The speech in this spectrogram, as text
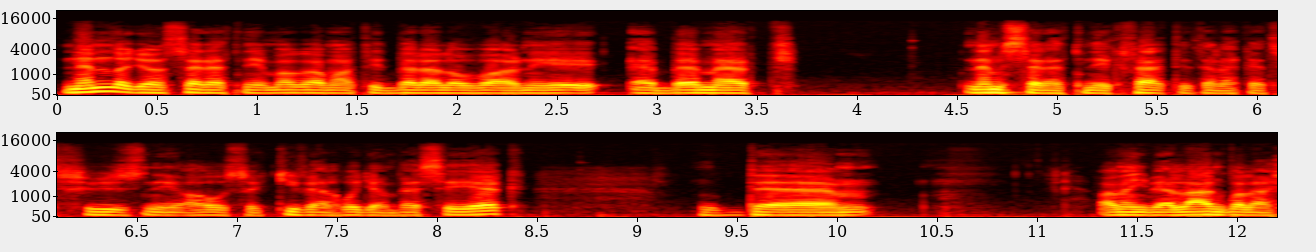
Nem nagyon szeretném magamat itt belelovalni ebbe, mert nem szeretnék feltételeket fűzni ahhoz, hogy kivel hogyan beszéljek, de amennyiben Láng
